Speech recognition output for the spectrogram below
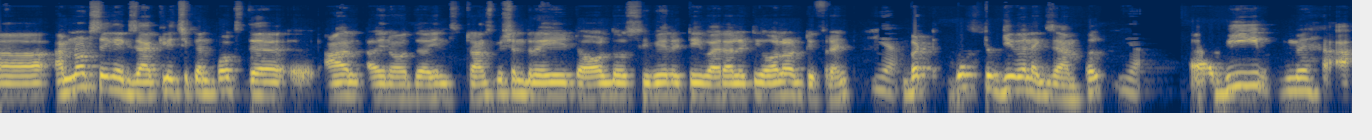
Uh, i'm not saying exactly chicken pox. There are you know the in- transmission rate all those severity virality all are different. Yeah. But just to give an example Yeah. uh, we uh,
